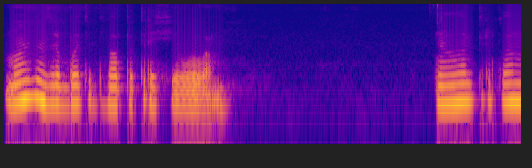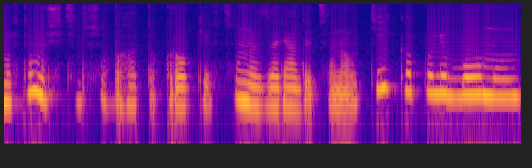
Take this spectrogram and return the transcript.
Можна зробити два по три фіола. Але проблема в тому, що це дуже багато кроків. Це у нас зарядиться на утійка по-любому.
